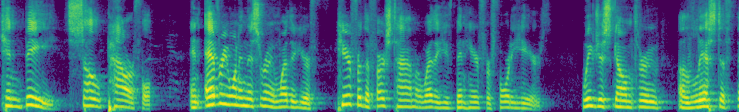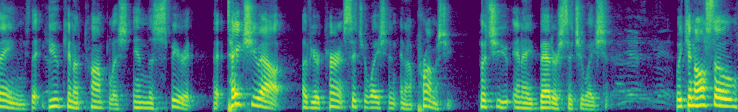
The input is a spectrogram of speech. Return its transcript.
can be so powerful. And everyone in this room, whether you're here for the first time or whether you've been here for 40 years, we've just gone through a list of things that you can accomplish in the Spirit that takes you out of your current situation, and I promise you, puts you in a better situation. We can also,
